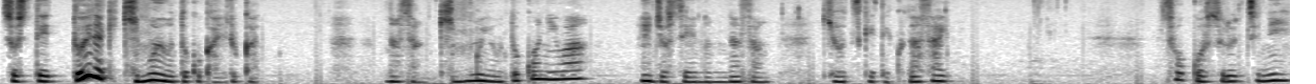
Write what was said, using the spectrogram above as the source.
そしてどれだけキモい男がいるか。皆さんキモい男には、女性の皆さん気をつけてください。そうこうするうちに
